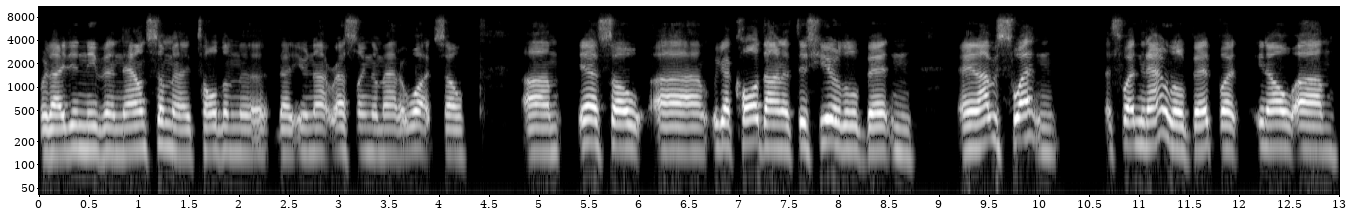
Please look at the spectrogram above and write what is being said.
but I didn't even announce them. I told them to, that you're not wrestling no matter what. So um, yeah, so uh, we got called on it this year a little bit, and and I was sweating, sweating it out a little bit. But you know, um,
